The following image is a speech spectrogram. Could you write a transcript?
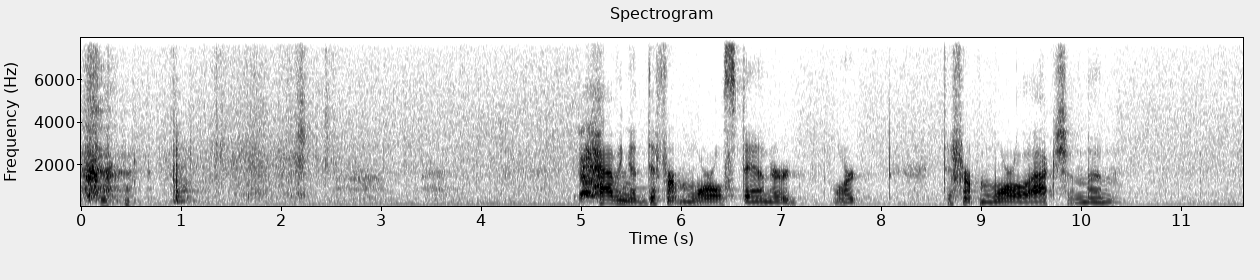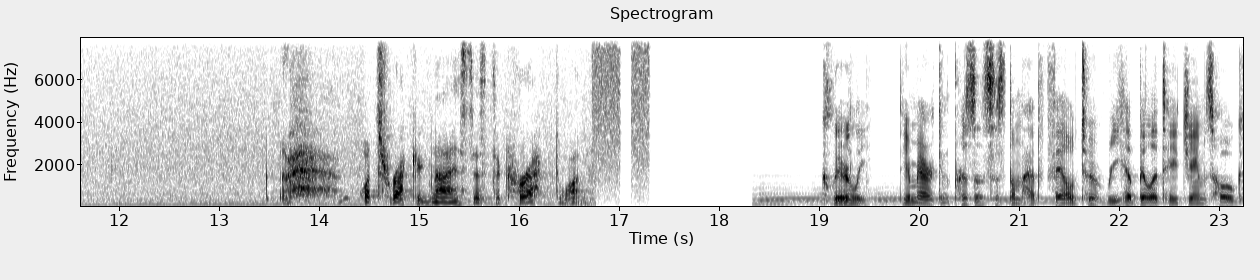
having a different moral standard or different moral action than what's recognized as the correct one. Clearly, the American prison system had failed to rehabilitate James Hogue.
